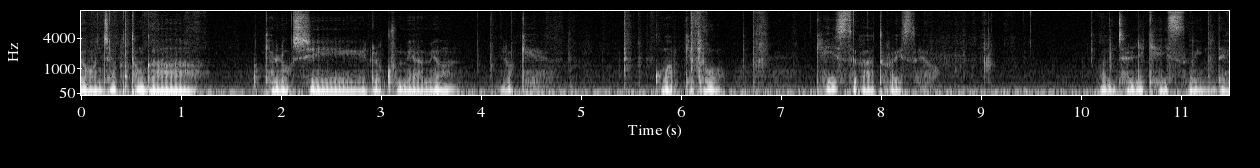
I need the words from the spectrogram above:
언제부턴가 갤럭시를 구매하면 이렇게 고맙게도 케이스가 들어있어요. 이건 젤리 케이스인데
